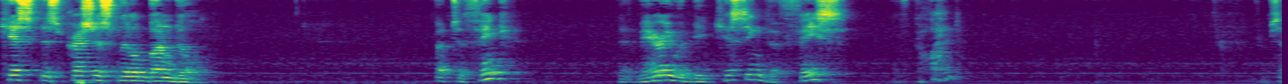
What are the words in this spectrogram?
kiss this precious little bundle. But to think that Mary would be kissing the face of God? From 2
